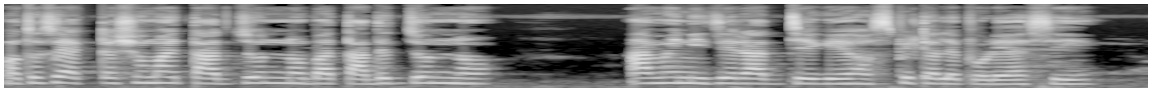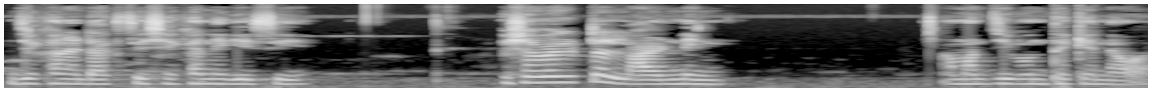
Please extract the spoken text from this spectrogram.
অথচ একটা সময় তার জন্য বা তাদের জন্য আমি নিজে রাত জেগে হসপিটালে পড়ে আসি যেখানে ডাকছি সেখানে গেছি। এসব একটা লার্নিং আমার জীবন থেকে নেওয়া।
